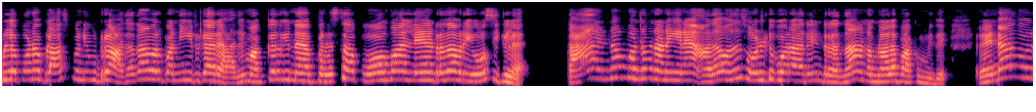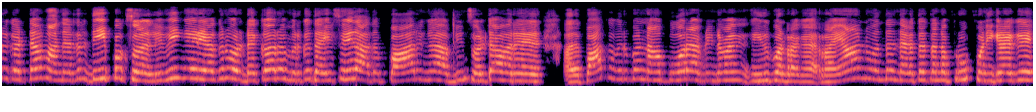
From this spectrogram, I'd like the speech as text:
உள்ள போனா பிளாஸ்ட் பண்ணி விட்டுரும். அதை தான் அவர் பண்ணிட்டு இருக்காரு. அது மக்களுக்கு பெருசா போகுமா இல்லையன்றத அவர் யோசிக்கல. நான் என்ன பண்ணணும்னு நினைக்கிறேன். அத வந்து சொல்லிட்டு போறாருன்றதுதான் நம்மளால பார்க்க முடியுது. ரெண்டாவது ஒரு கட்டம் அந்த இடத்துல தீபக் சொல்ல லிவிங் ஏரியாக்குன்னு ஒரு டெக்காரம் இருக்கு. தயவு செய்து அதை பாருங்க. அப்படின்னு சொல்லிட்டு அவரு அதை பார்க்க விருப்பம் நான் போறேன். அப்படின்ற மாதிரி இது பண்றாங்க. ரயான் வந்து அந்த இடத்த தன்னை ப்ரூவ் பண்ணிக்கிறாரு.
